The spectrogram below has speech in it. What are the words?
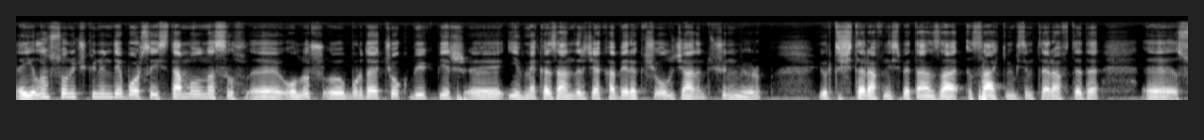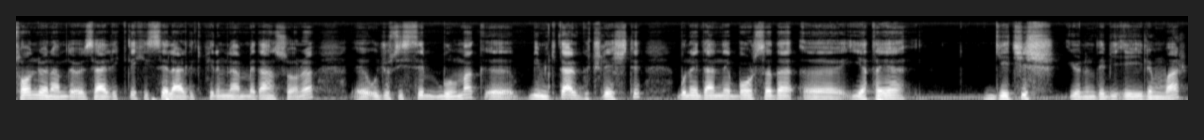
E, yılın son üç gününde Borsa İstanbul nasıl e, olur? E, burada çok büyük bir ivme kazandıracak haber akışı olacağını düşünmüyorum. Yurt dışı taraf nispeten sakin. Bizim tarafta da son dönemde özellikle hisselerdeki primlenmeden sonra ucuz hisse bulmak bir miktar güçleşti. Bu nedenle borsada yataya geçiş yönünde bir eğilim var,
